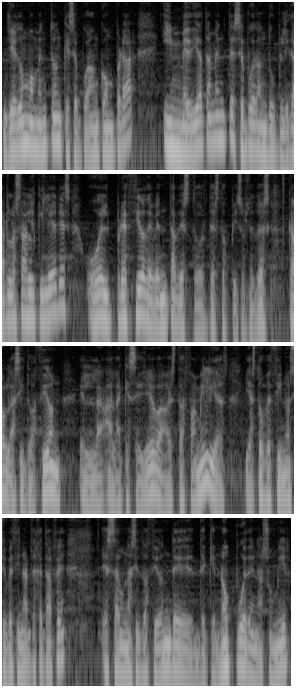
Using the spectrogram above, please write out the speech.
llegue un momento en que se puedan comprar, inmediatamente se puedan duplicar los alquileres o el precio de venta de estos, de estos pisos. Entonces, claro, la situación a la que se lleva a estas familias y a estos vecinos y vecinas de Getafe es una situación de, que no pueden asumir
